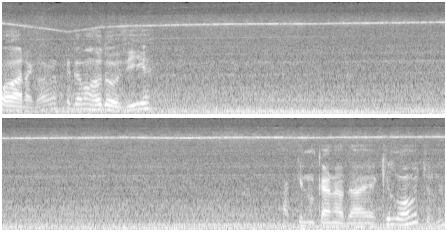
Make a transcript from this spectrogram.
Bora, agora pegamos uma rodovia. Aqui no Canadá é quilômetro, né?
